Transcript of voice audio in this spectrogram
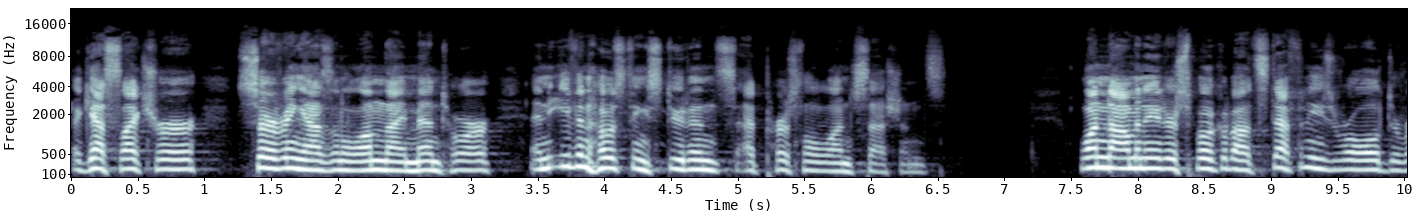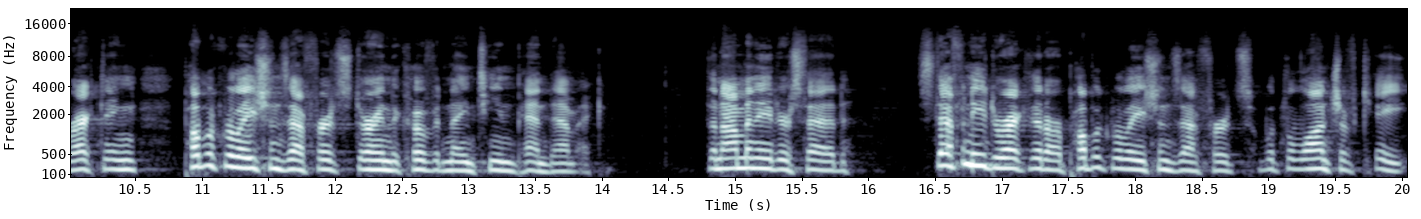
a guest lecturer, serving as an alumni mentor, and even hosting students at personal lunch sessions. One nominator spoke about Stephanie's role directing public relations efforts during the COVID 19 pandemic. The nominator said, Stephanie directed our public relations efforts with the launch of CATE,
